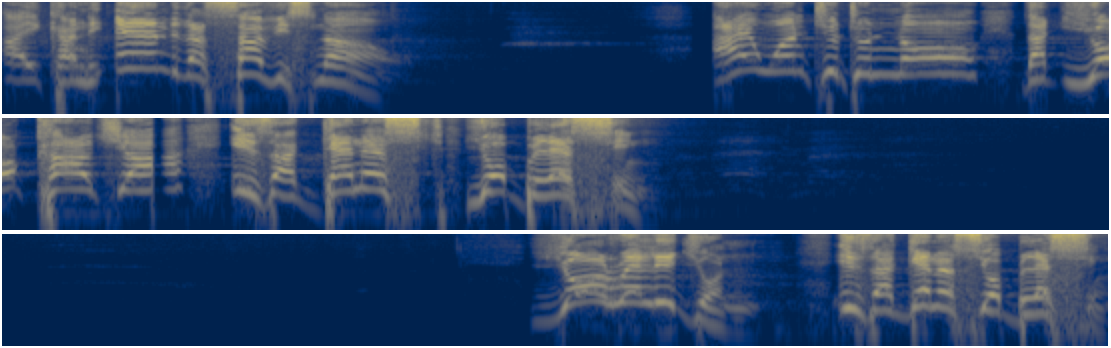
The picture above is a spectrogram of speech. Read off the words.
I can end the service now. I want you to know that your culture is against your blessing. Your religion is against your blessing.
